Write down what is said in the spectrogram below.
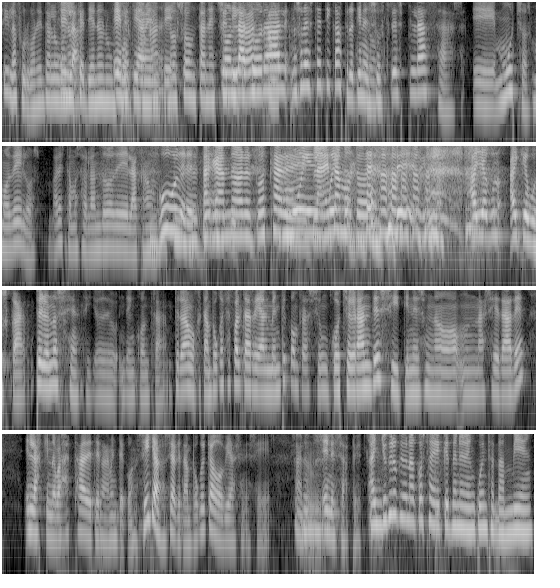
Sí, la furgoneta lo bueno La- es que tienen un efectivamente. portal, no son tan Son estéticas. lateral- ah, no son estéticas, pero tienen No. sus tres plazas, eh, muchos modelos, ¿vale? Estamos hablando de la Kangoo, Sí, del está quedando ahora el podcast de muy- Planeta muy- Motor. Sí. hay, alguno- hay que buscar, pero no es sencillo de, de encontrar. Pero vamos, que tampoco hace falta realmente comprarse un coche grande si tienes una- unas edades en las que no vas a estar eternamente con sillas. O sea, que tampoco hay que agobiarse en ese, Claro. en ese aspecto. Yo creo que una cosa que hay que tener en cuenta también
